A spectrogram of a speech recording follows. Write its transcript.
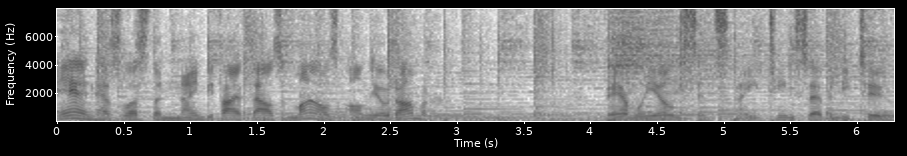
and has less than 95,000 miles on the odometer. Family owned since 1972,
